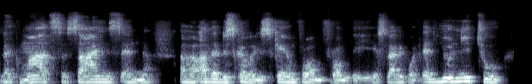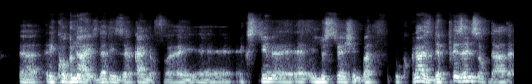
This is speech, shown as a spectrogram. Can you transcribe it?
like maths, science, and uh, other discoveries came from, from the Islamic world. And you need to uh, recognize that is a kind of uh, extreme uh, illustration, but recognize the presence of the other,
